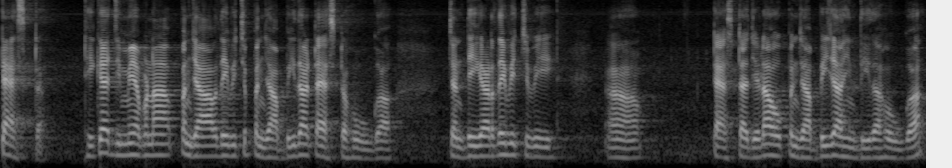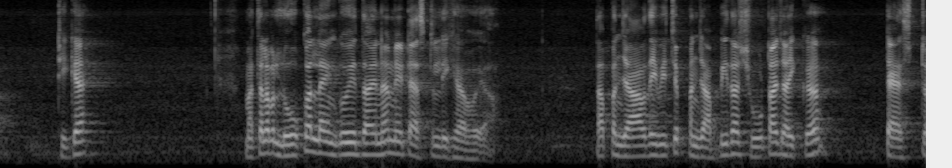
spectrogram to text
ਟੈਸਟ ਠੀਕ ਹੈ, ਜਿਵੇਂ ਆਪਣਾ ਪੰਜਾਬ ਦੇ ਵਿੱਚ ਪੰਜਾਬੀ ਦਾ ਟੈਸਟ ਹੋਊਗਾ, ਚੰਡੀਗੜ੍ਹ ਦੇ ਵਿੱਚ ਵੀ ਟੈਸਟ ਹੈ ਜਿਹੜਾ ਉਹ ਪੰਜਾਬੀ ਜਾਂ ਹਿੰਦੀ ਦਾ ਹੋਊਗਾ, ਠੀਕ ਹੈ। ਮਤਲਬ ਲੋਕਲ ਲੈਂਗੁਏਜ ਦਾ ਇਹਨਾਂ ਨੇ ਟੈਸਟ ਲਿਖਿਆ ਹੋਇਆ। ਤਾਂ ਪੰਜਾਬ ਦੇ ਵਿੱਚ ਪੰਜਾਬੀ ਦਾ ਛੋਟਾ ਜਿਹਾ ਇੱਕ ਟੈਸਟ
